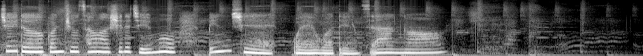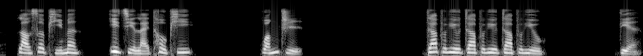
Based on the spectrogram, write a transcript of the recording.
记得关注苍老师的节目，并且为我点赞哦！老色皮们，一起来透批！网址：w w w 点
